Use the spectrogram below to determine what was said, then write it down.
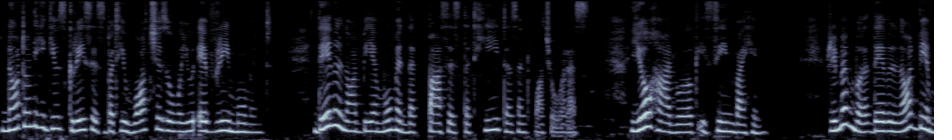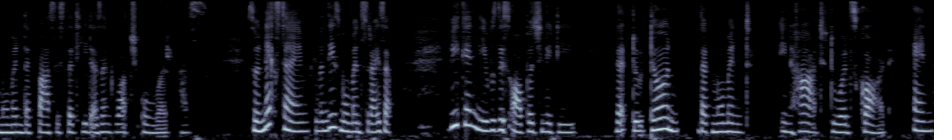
Not only He gives graces, but He watches over you every moment. There will not be a moment that passes that He doesn't watch over us. Your hard work is seen by Him. Remember, there will not be a moment that passes that He doesn't watch over us. So next time, when these moments rise up, we can use this opportunity that to turn that moment in heart towards God and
